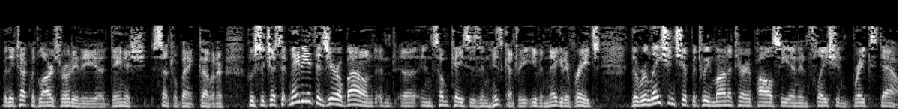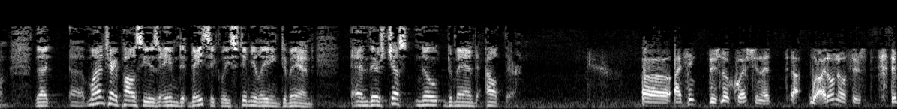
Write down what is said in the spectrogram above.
where they talked with Lars Rohde, the uh, Danish central bank governor, who suggests that maybe at the zero bound, and uh, in some cases in his country, even negative rates, the relationship between monetary policy and inflation breaks down. That uh, monetary policy is aimed at basically stimulating demand, and there's just no demand out there. Uh, I think there's no question that. Uh, well, I don't know if there's there,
